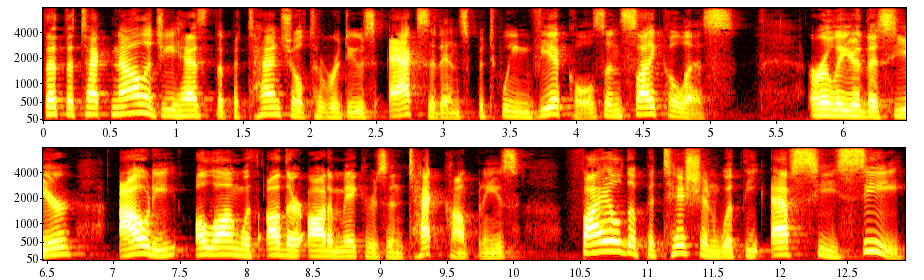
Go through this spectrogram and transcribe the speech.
that the technology has the potential to reduce accidents between vehicles and cyclists. Earlier this year, Audi, along with other automakers and tech companies, filed a petition with the FCC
